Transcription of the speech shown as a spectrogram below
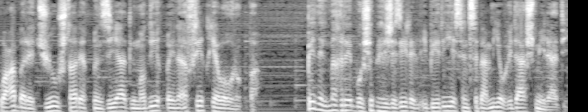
وعبرت جيوش طارق بن زياد المضيق بين أفريقيا وأوروبا. بين المغرب وشبه الجزيرة الإيبيرية سنة 711 ميلادي.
